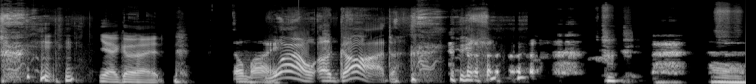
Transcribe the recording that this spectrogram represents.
yeah, go ahead. Oh my! wow, a god. Uh,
